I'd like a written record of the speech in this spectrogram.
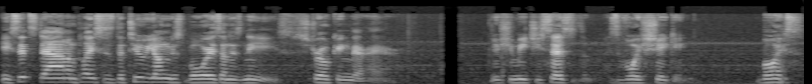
He sits down and places the two youngest boys on his knees, stroking their hair. Yoshimichi says to them, his voice shaking, Boys,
